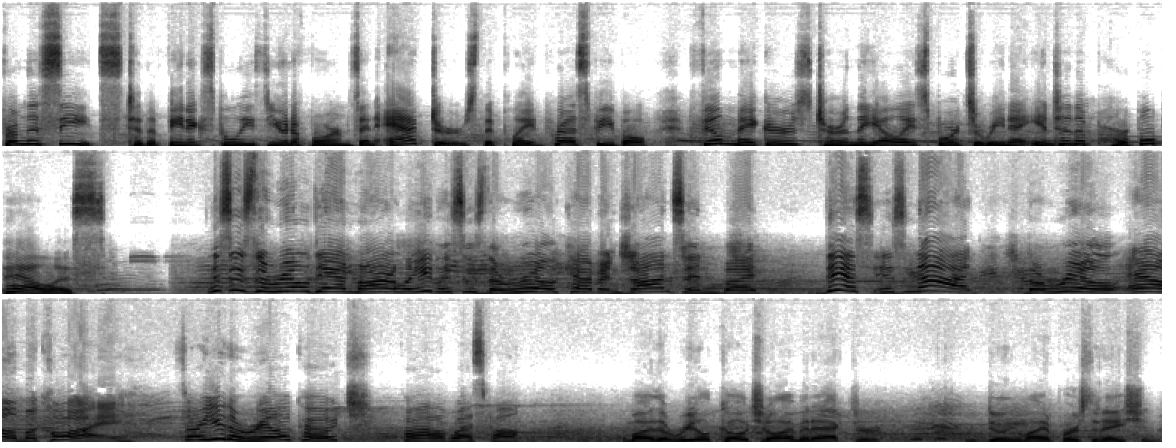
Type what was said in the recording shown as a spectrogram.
From the seats to the Phoenix Police uniforms and actors that played press people, filmmakers turned the LA Sports Arena into the Purple Palace. This is the real Dan Majerle. This is the real Kevin Johnson, but this is not the real Al McCoy. So are you the real coach, Paul Westphal? Am I the real coach? No, I'm an actor doing my impersonation.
